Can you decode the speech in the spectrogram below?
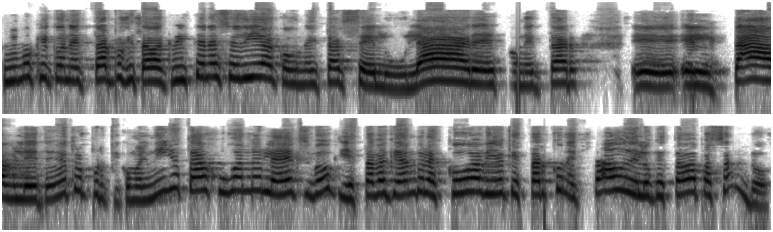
Tuvimos que conectar, porque estaba Cristian ese día, conectar celulares, conectar eh, el tablet y otros, porque como el niño estaba jugando en la Xbox y estaba quedando la escoba, había que estar conectado de lo que estaba pasando.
